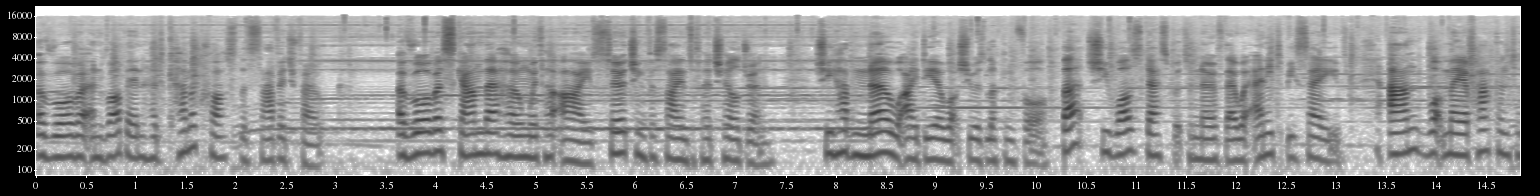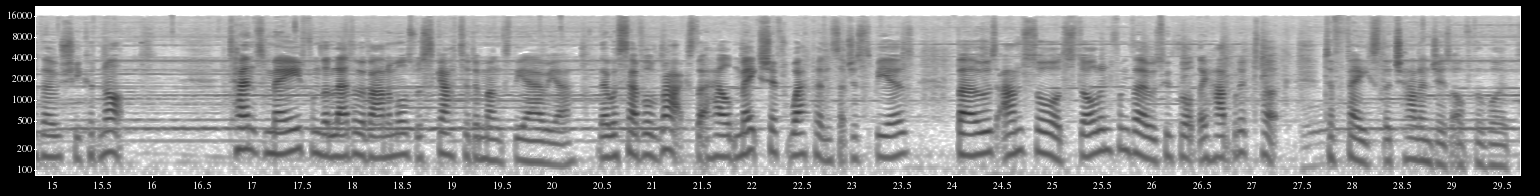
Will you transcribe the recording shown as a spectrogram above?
Aurora and Robin had come across the savage folk. Aurora scanned their home with her eyes, searching for signs of her children. She had no idea what she was looking for, but she was desperate to know if there were any to be saved, and what may have happened to those she could not. Tents made from the leather of animals were scattered amongst the area. There were several racks that held makeshift weapons such as spears, bows, and swords stolen from those who thought they had what it took to face the challenges of the woods.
